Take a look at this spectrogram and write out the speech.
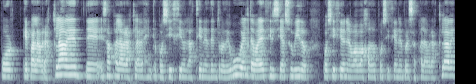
por qué palabras claves, esas palabras claves en qué posición las tienes dentro de Google, te va a decir si ha subido posiciones o ha bajado posiciones por esas palabras claves,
